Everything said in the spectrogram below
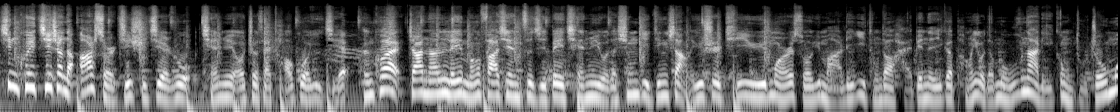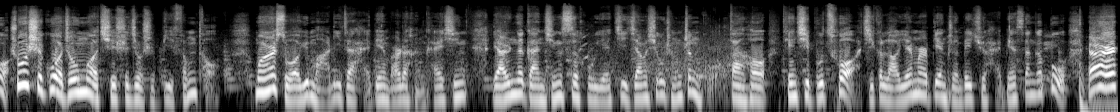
幸亏街上的阿 Sir 及时介入，前女友这才逃过一劫。很快，渣男雷蒙发现自己被前女友的兄弟盯上，于是提议莫尔索与玛丽一同到海边的一个朋友的木屋那里共度周末。说是过周末，其实就是避风头。莫尔索与玛丽在海边玩得很开心，两人的感情似乎也即将修成正果。饭后天气不错，几个老爷们儿便准备去海边散个步。然而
